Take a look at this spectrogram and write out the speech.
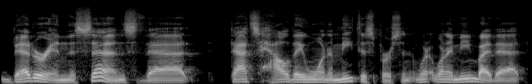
better in the sense that that's how they want to meet this person. What, what, I mean by that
